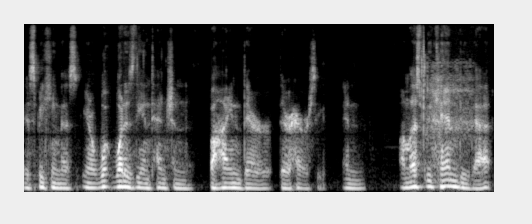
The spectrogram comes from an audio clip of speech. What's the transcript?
is speaking this. You know, what what is the intention behind their their heresy? And unless we can do that,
